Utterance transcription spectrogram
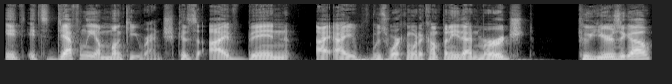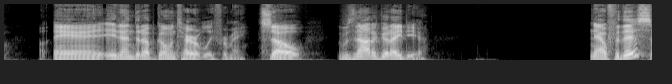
it, it's definitely a monkey wrench because I've been I, I was working with a company that merged two years ago and it ended up going terribly for me. So it was not a good idea. Now for this,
